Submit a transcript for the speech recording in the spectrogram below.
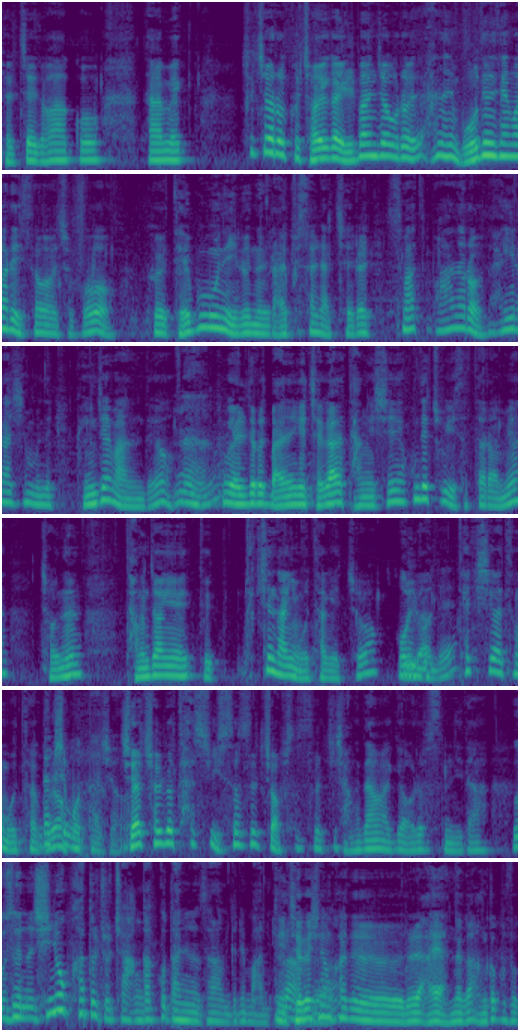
결제도 하고 그다음에 실제로 그 저희가 일반적으로 하는 모든 생활에 있어가지고 그 대부분의 이루는 라이프 스타일 자체를 스마트폰 하나로 해결하시는 분들이 굉장히 많은데요. 네. 예를 들어 만약에 제가 당시 홍대 쪽에 있었다라면 저는 당장에 그 택시는 당연히 못 우리가 못해요? 택시 같은 거못 하고요. 택시 못하죠. 지하철도 탈 수 있었을지 없었을지 장담하기 어렵습니다. 요새는 신용카드조차 안 갖고 다니는 사람들이 예, 많더라고요. 제가 신용카드를 아예 안, 가- 안 갖고 서-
